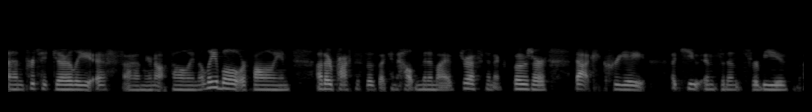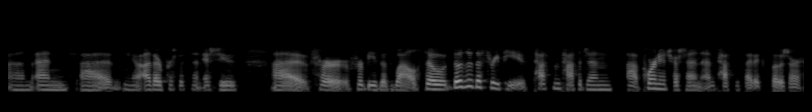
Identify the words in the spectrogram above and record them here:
and particularly if um, you're not following the label or following other practices that can help minimize drift and exposure, that can create acute incidents for bees um, and uh, you know other persistent issues uh, for for bees as well. So those are the three P's: pests and pathogens, uh, poor nutrition, and pesticide exposure.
